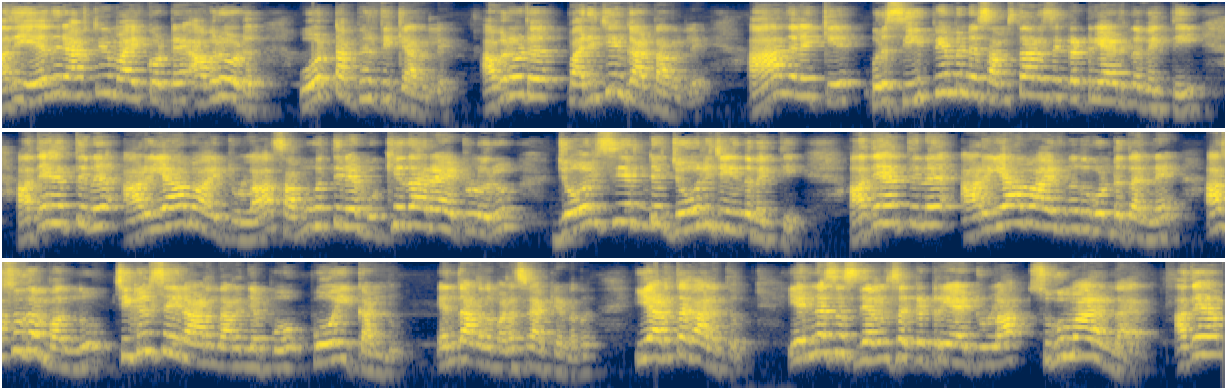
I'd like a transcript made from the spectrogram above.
അത് ഏത് രാഷ്ട്രീയമായിക്കോട്ടെ അവരോട് വോട്ട് അഭ്യർത്ഥിക്കാറില്ലേ അവരോട് പരിചയം കാട്ടാറില്ലേ? ആ നിലയ്ക്ക് ഒരു സി പി എമ്മിന്റെ സംസ്ഥാന സെക്രട്ടറി ആയിരുന്ന വ്യക്തി അദ്ദേഹത്തിന് അറിയാമായിട്ടുള്ള സമൂഹത്തിലെ മുഖ്യധാരയായിട്ടുള്ള ഒരു ജോത്സ്യന്റെ ജോലി ചെയ്യുന്ന വ്യക്തി അദ്ദേഹത്തിന് അറിയാമായിരുന്നത് കൊണ്ട് തന്നെ അസുഖം വന്നു ചികിത്സയിലാണെന്ന് അറിഞ്ഞപ്പോൾ പോയി കണ്ടു. എന്താണെന്ന് മനസ്സിലാക്കേണ്ടത്? ഈ അടുത്ത കാലത്ത് N S S general secretary ആയിട്ടുള്ള സുകുമാരൻ നായർ അദ്ദേഹം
